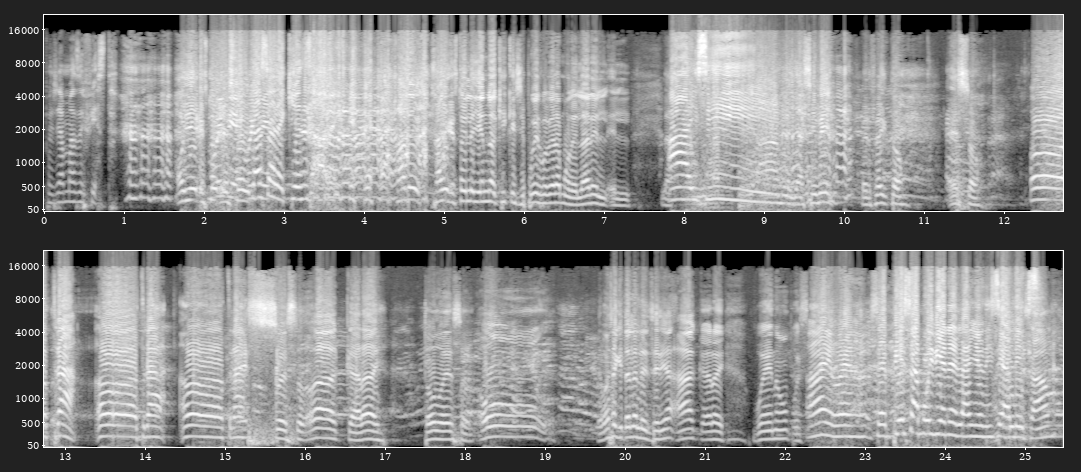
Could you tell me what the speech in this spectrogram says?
pues ya más de fiesta. Oye, estoy, Muy bien, estoy- Casa bien. de quién sabe. ¿Sabe- sabe? Estoy leyendo aquí que si puedes volver a modelar el... el- la- Ay, sí. Ah, mira, ya se ve. Perfecto. Eso. Otra, otra, otra. Eso, eso. Ah, caray. Todo eso. Oh. ¿Le vas a quitar la lencería? Ah, caray. Bueno, pues... Ay, bueno, se empieza muy bien el año, dice Alex. empezamos.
